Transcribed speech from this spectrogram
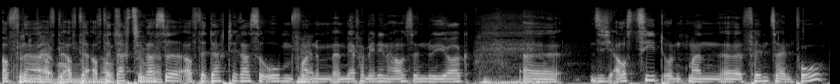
auf, einer, auf, der, auf, der, auf, der Dachterrasse, auf der Dachterrasse oben von Ja. einem Mehrfamilienhaus in New York äh, sich auszieht und man äh, filmt seinen Po.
